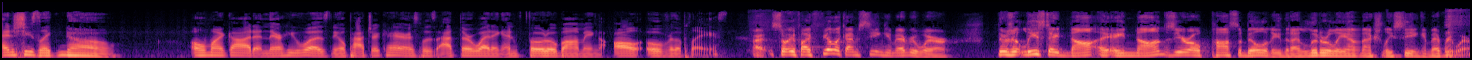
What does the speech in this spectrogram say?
and she's like, "No, oh my god!" And there he was, Neil Patrick Harris was at their wedding and photobombing all over the place. All right, so if I feel like I'm seeing him everywhere, there's at least a non a non-zero possibility that I literally am actually seeing him everywhere.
